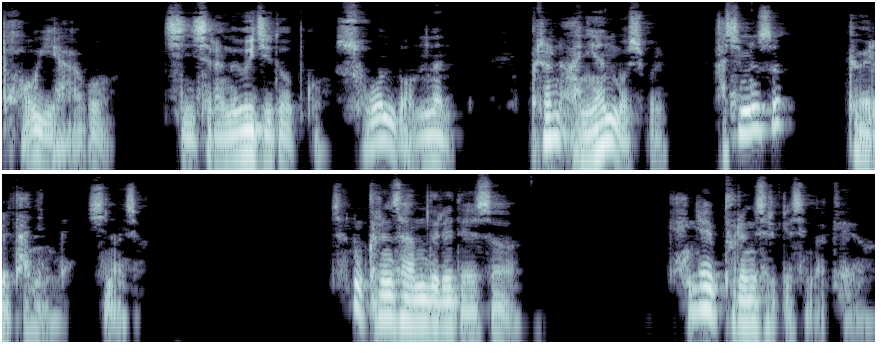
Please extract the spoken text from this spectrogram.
포기하고 진실한 의지도 없고 소원도 없는 그런 아니한 모습을 가지면서 교회를 다니는 거예요. 신앙생활. 저는 그런 사람들에 대해서 굉장히 불행스럽게 생각해요.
